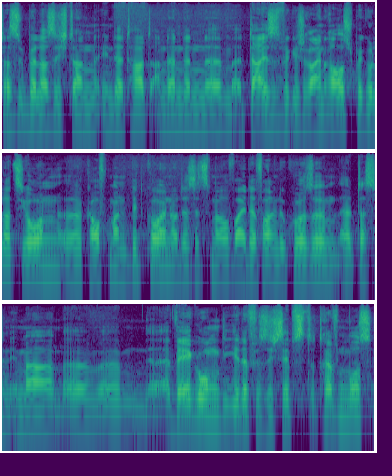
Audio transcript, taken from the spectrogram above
das überlasse ich dann in der Tat anderen, denn ähm, da ist es wirklich rein raus, Spekulation. Äh, kauft man Bitcoin oder setzt man auf weiterfallende Kurse? Äh, das sind immer äh, ähm, Erwägungen, die jeder für sich selbst treffen muss,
